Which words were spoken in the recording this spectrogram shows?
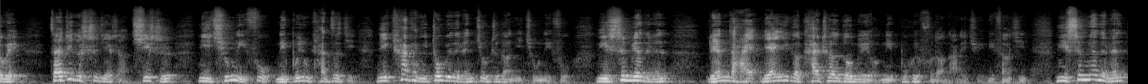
各位，在这个世界上，其实你穷你富，你不用看自己，你看看你周围的人就知道你穷你富。你身边的人连台连一个开车都没有，你不会富到哪里去。你放心，你身边的人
